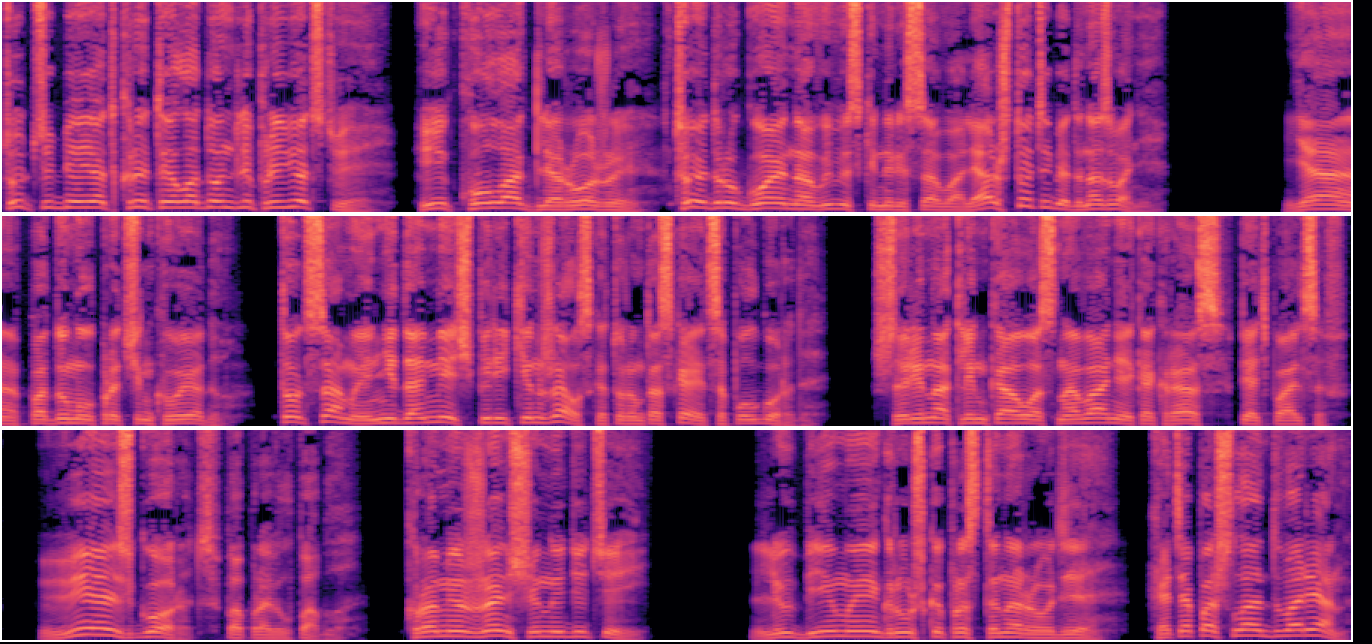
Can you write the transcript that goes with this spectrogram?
Тут тебе и открытая ладонь для приветствия, и кулак для рожи. То и другое на вывеске нарисовали. А что тебе до названия? Я подумал про Чинкуэду. Тот самый недомеч-перекинжал, с которым таскается полгорода. Ширина клинка у основания как раз пять пальцев. «Весь город», — поправил Пабло. «Кроме женщин и детей». Любимая игрушка простонародья. Хотя пошла от дворян.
